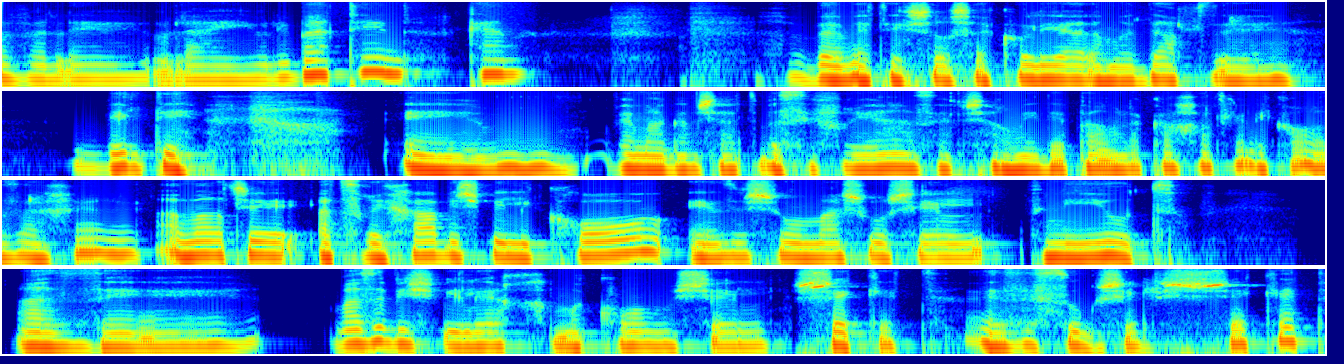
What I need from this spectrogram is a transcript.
אבל אה, אולי יהיו לי בעתיד, כן. באמת אי אפשר שהכל יהיה על המדף, זה בלתי. אמ, ומה גם שאת בספרייה, אז אפשר מדי פעם לקחת ולקרוא זה אחרת. אמרת שאת צריכה בשביל לקרוא איזשהו משהו של פניות. אז אה, מה זה בשבילך מקום של שקט? איזה סוג של שקט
